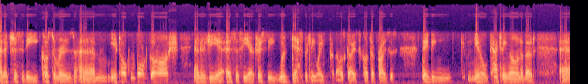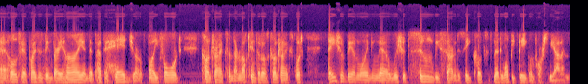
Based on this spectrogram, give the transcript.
electricity customers. Um, you're talking Bord Gáis, Energy, uh, SSE Electricity. We're desperately waiting for those guys to cut their prices. They've been, you know, cackling on about uh, wholesale prices being very high and they've had to hedge or buy forward contracts and they're locked into those contracts. But they should be unwinding now. We should soon be starting to see cuts. Now, they won't be big, unfortunately, Alan,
